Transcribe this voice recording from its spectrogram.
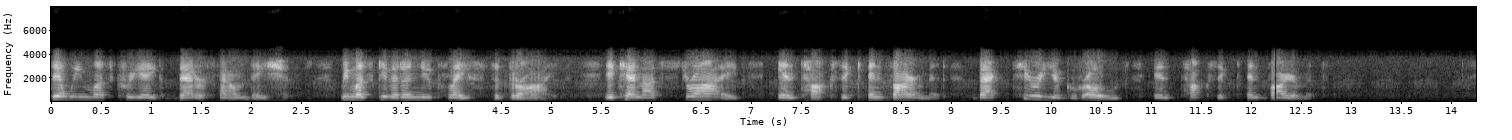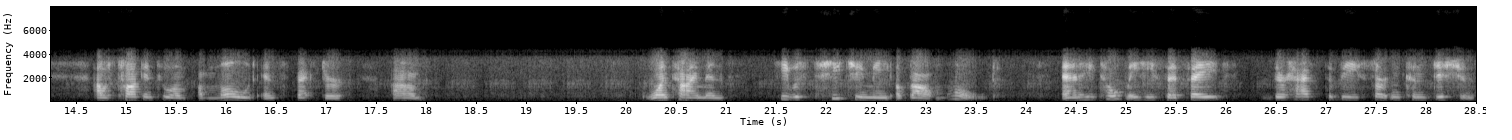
then we must create better foundations. We must give it a new place to thrive. It cannot strive in toxic environment. Bacteria grows in toxic environments. I was talking to a, a mold inspector um, one time, and he was teaching me about mold. And he told me, he said, Faye, there has to be certain conditions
